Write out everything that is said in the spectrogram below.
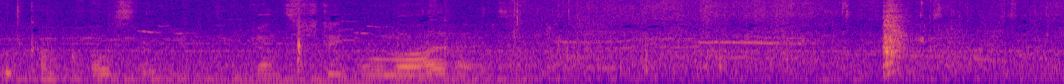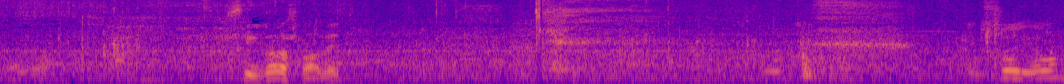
Would come closer. Ganz stinknormal halt. Sie gotta swallow it. Entschuldigung,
